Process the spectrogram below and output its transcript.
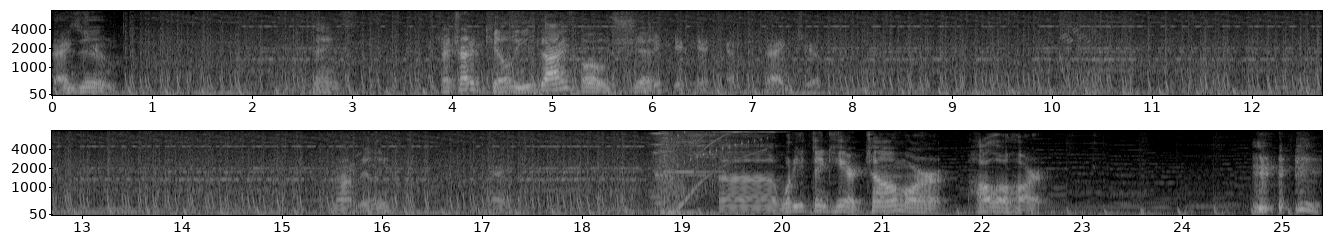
Thank you. Resume. thanks. Should I try to kill these guys? Oh, shit. Thank you. Not really. Okay. Uh, what do you think here? Tome or Hollow Heart?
